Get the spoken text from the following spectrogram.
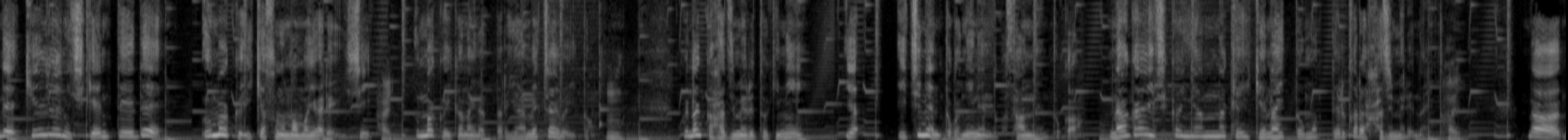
で90日限定でうまくいきゃそのままやればいいしはい。うまくいかないんだったらやめちゃえばいいと。こうん。れなんか始める時にいや1年とか2年とか3年とか長い時間やんなきゃいけないと思ってるから始めれないと。はい。だか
